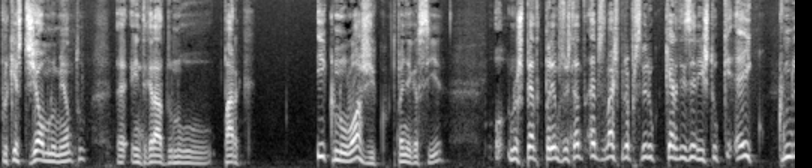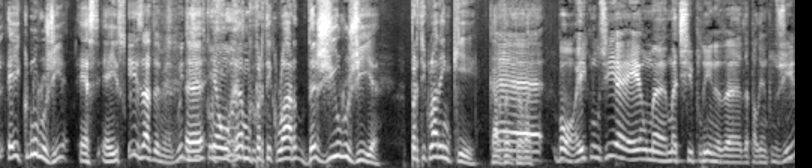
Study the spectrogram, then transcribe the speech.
porque este geomonumento, uh, integrado no Parque Iconológico de Penha Garcia, nos pede que paremos um instante, antes de mais, para perceber o que quer dizer isto. O que é a iconologia, é, é isso? Exatamente. Muita gente é um ramo particular da geologia. Particular em quê, Carlos é, Bom, a iconologia é uma, uma disciplina da, da paleontologia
